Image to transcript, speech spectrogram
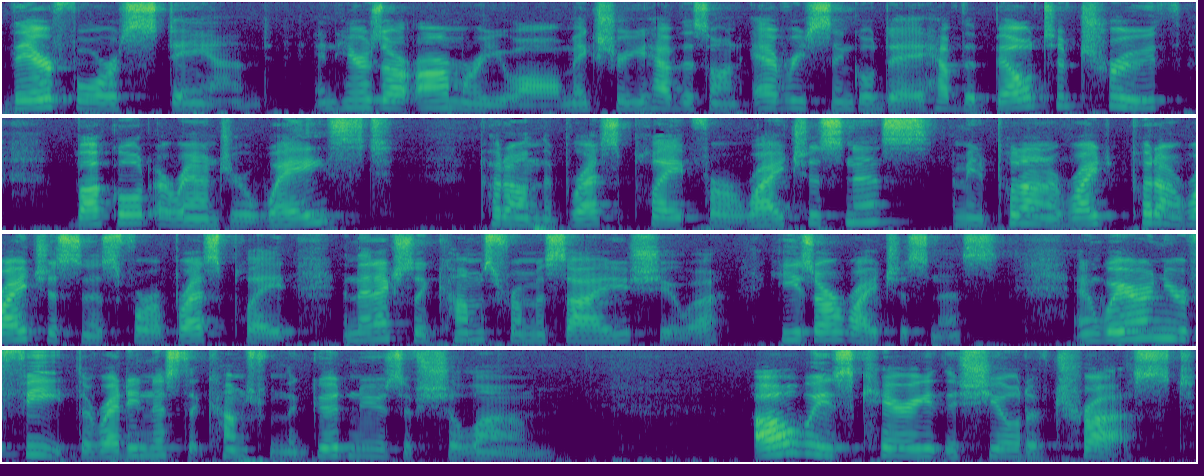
Therefore, stand. And here's our armor, you all. Make sure you have this on every single day. Have the belt of truth buckled around your waist put on the breastplate for righteousness. I mean, put on a right, put on righteousness for a breastplate, and that actually comes from Messiah Yeshua. He's our righteousness. And wear on your feet the readiness that comes from the good news of shalom. Always carry the shield of trust,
